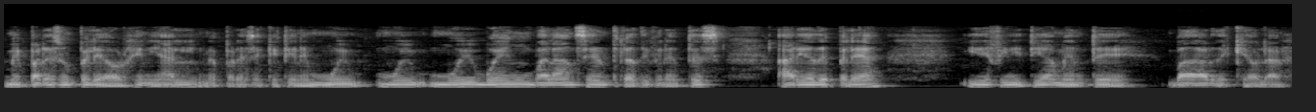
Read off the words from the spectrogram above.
me parece un peleador genial. Me parece que tiene muy, muy, muy buen balance entre las diferentes áreas de pelea. Y definitivamente va a dar de qué hablar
